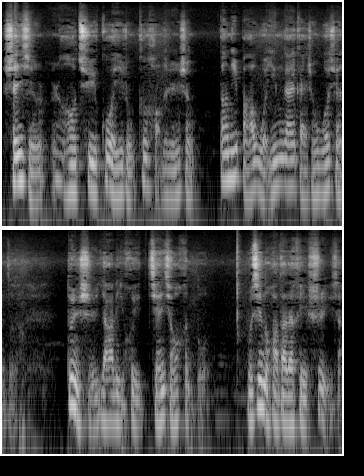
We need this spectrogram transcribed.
身形，然后去过一种更好的人生。当你把我应该改成我选择，顿时压力会减小很多。不信的话，大家可以试一下，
